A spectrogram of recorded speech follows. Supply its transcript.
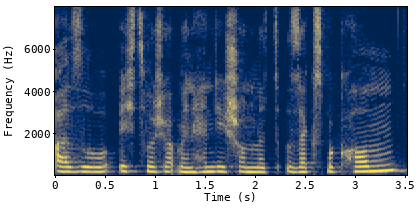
Also ich zum Beispiel habe mein Handy schon mit sechs bekommen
